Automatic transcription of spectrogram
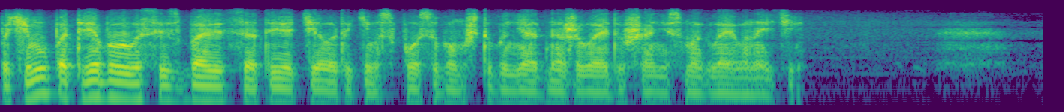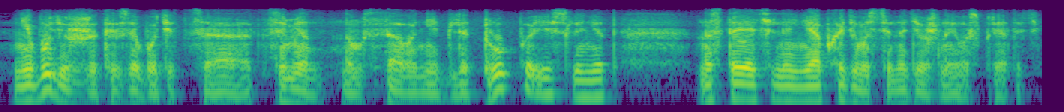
Почему потребовалось избавиться от ее тела таким способом, чтобы ни одна живая душа не смогла его найти? Не будешь же ты заботиться о цементном саване для трупа, если нет настоятельной необходимости надежно его спрятать?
